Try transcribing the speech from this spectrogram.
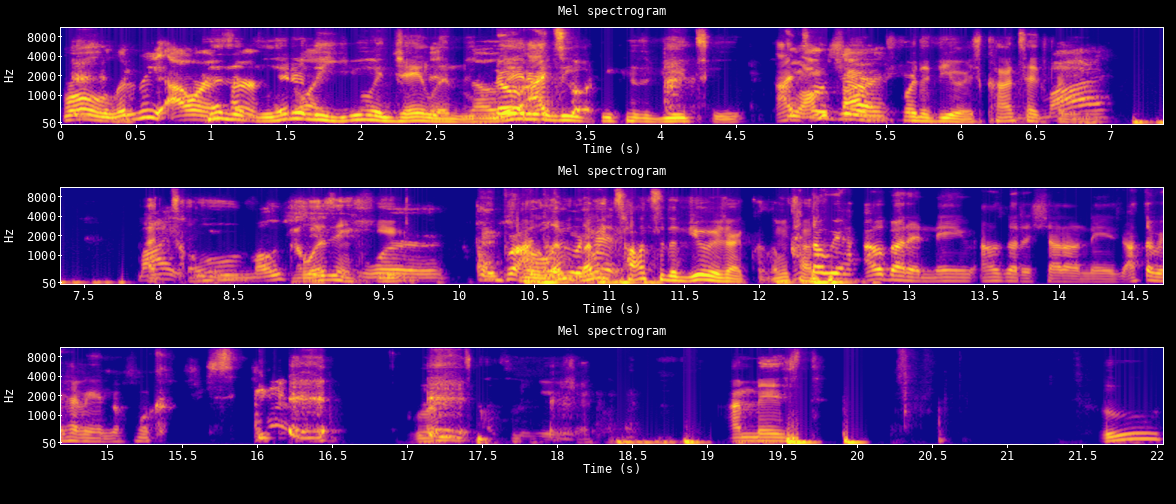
Bro. Literally, our Because entire of literally like, you and Jalen. No, No, I literally told- because of you two. I Dude, I'm told you. sorry. For the viewers, context for my you. my told- emotions I wasn't here. were. Oh, bro, I Bro, let, me, let me talk to the viewers right quick. Let me I talk. thought we. I was about to name. I was about to shout out names. I thought we were having a normal conversation. let me talk to the viewers right quick. I missed two,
